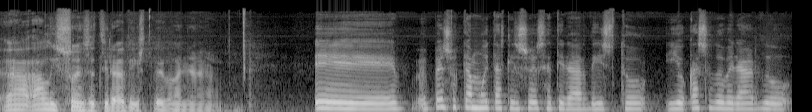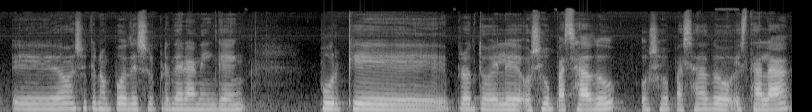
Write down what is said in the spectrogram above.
Há, há lições a tirar disto, Begonha? Eh, penso que há moitas lesões a tirar disto e o caso do Berardo eh, eu acho que non pode sorprender a ninguén porque pronto ele o seu pasado o seu pasado está lá.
